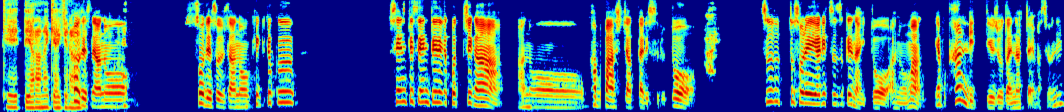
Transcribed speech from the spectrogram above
経営ってやらなきゃいけない。そうですね。あの、そうです、そうです。あの、結局、先手先手でこっちが、あの、カバーしちゃったりすると、ずっとそれやり続けないと、あの、まあ、やっぱ管理っていう状態になっちゃいますよね。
